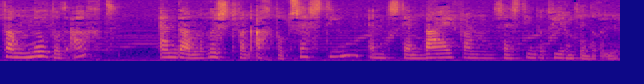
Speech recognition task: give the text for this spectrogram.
Van 0 tot 8 en dan rust van 8 tot 16 en stand-by van 16 tot 24 uur.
